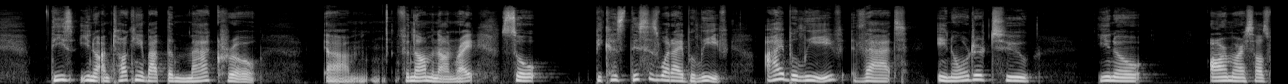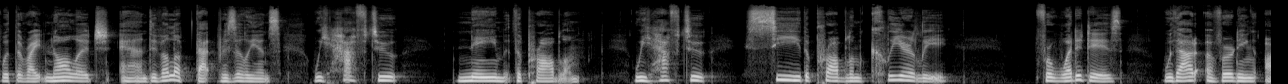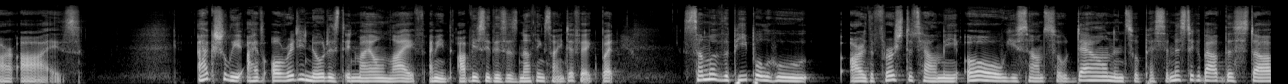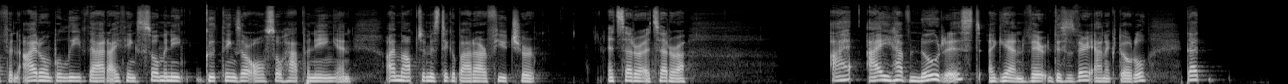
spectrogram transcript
these, you know, I'm talking about the macro um, phenomenon, right? So because this is what I believe. I believe that in order to, you know, arm ourselves with the right knowledge and develop that resilience, we have to name the problem. We have to see the problem clearly for what it is without averting our eyes. Actually, I've already noticed in my own life, I mean, obviously, this is nothing scientific, but some of the people who are the first to tell me, Oh, you sound so down and so pessimistic about this stuff. And I don't believe that. I think so many good things are also happening. And I'm optimistic about our future, etc., etc. I, I have noticed, again, very, this is very anecdotal, that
